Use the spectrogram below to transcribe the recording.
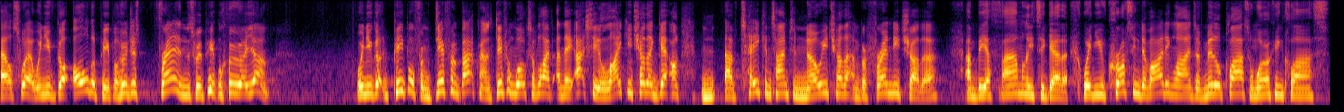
elsewhere. When you've got older people who are just friends with people who are young, when you've got people from different backgrounds, different walks of life, and they actually like each other, get on, have taken time to know each other and befriend each other and be a family together. When you're crossing dividing lines of middle class and working class,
